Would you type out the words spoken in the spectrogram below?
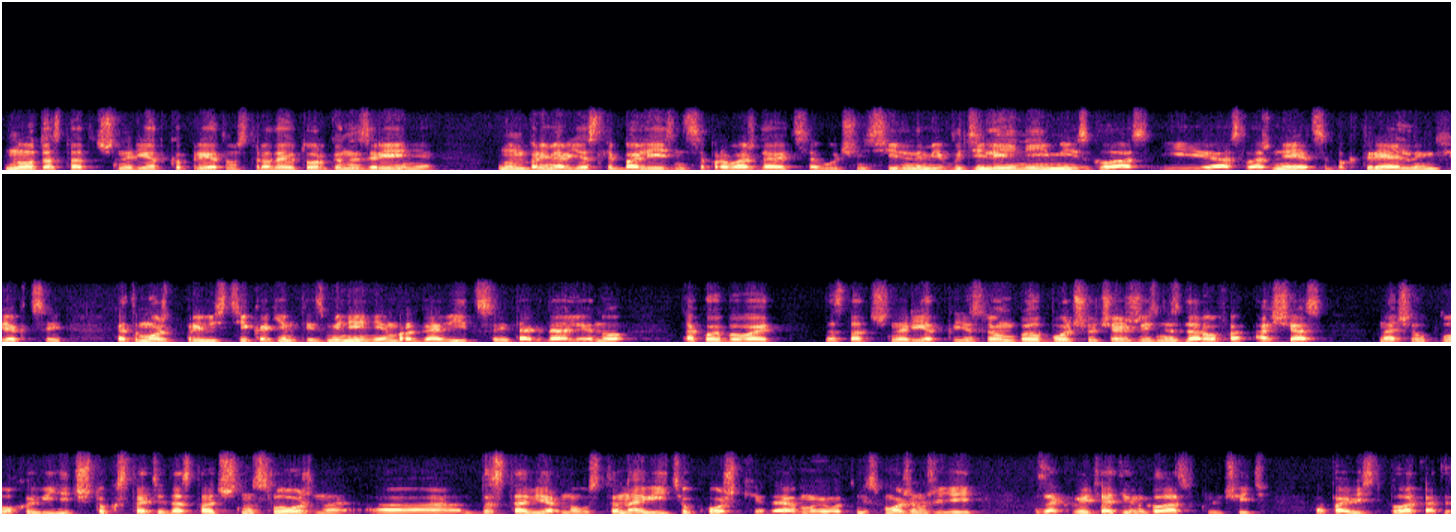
но достаточно редко при этом страдают органы зрения. Ну, например, если болезнь сопровождается очень сильными выделениями из глаз и осложняется бактериальной инфекцией, это может привести к каким-то изменениям роговицы и так далее, но такое бывает достаточно редко. Если он был большую часть жизни здоров, а сейчас начал плохо видеть, что, кстати, достаточно сложно э, достоверно установить у кошки. Да? Мы вот не сможем же ей закрыть один глаз, включить, а повесить плакат и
